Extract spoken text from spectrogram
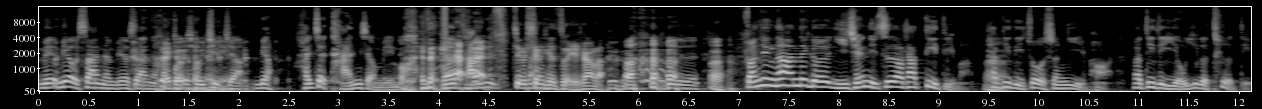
没没有山呢，没有山呢，还回回去家没有，还还在谈小美女，然后谈 就剩下嘴上了 啊。对对对，反正他那个以前你知道他弟弟嘛，他弟弟做生意哈，他弟弟有一个特点，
